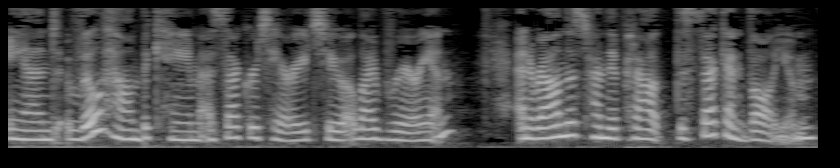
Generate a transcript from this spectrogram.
and Wilhelm became a secretary to a librarian. And around this time, they put out the second volume,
